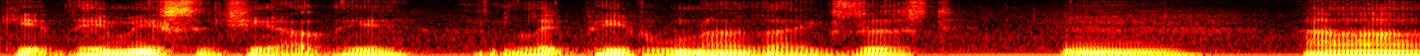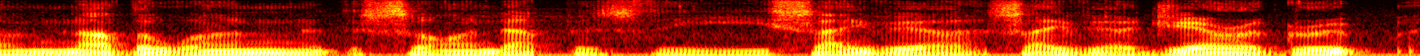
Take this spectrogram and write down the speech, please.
get their message out there and let people know they exist. Mm. Um, another one signed up is the Save Our, Save Jarrah group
